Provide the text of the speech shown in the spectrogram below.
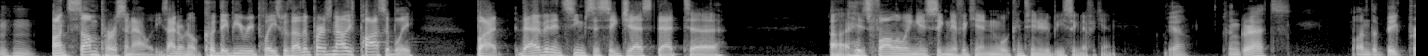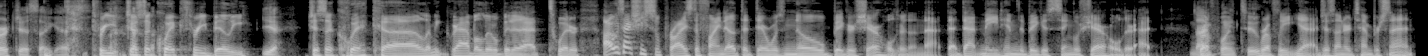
on some personalities. I don't know. Could they be replaced with other personalities? Possibly, but the evidence seems to suggest that uh, uh, his following is significant and will continue to be significant. Yeah. Congrats on the big purchase, I guess. Three, just a quick three billy. yeah. Just a quick. Uh, let me grab a little bit of that Twitter. I was actually surprised to find out that there was no bigger shareholder than that. That that made him the biggest single shareholder at rough- 9.2. roughly, yeah, just under ten percent.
